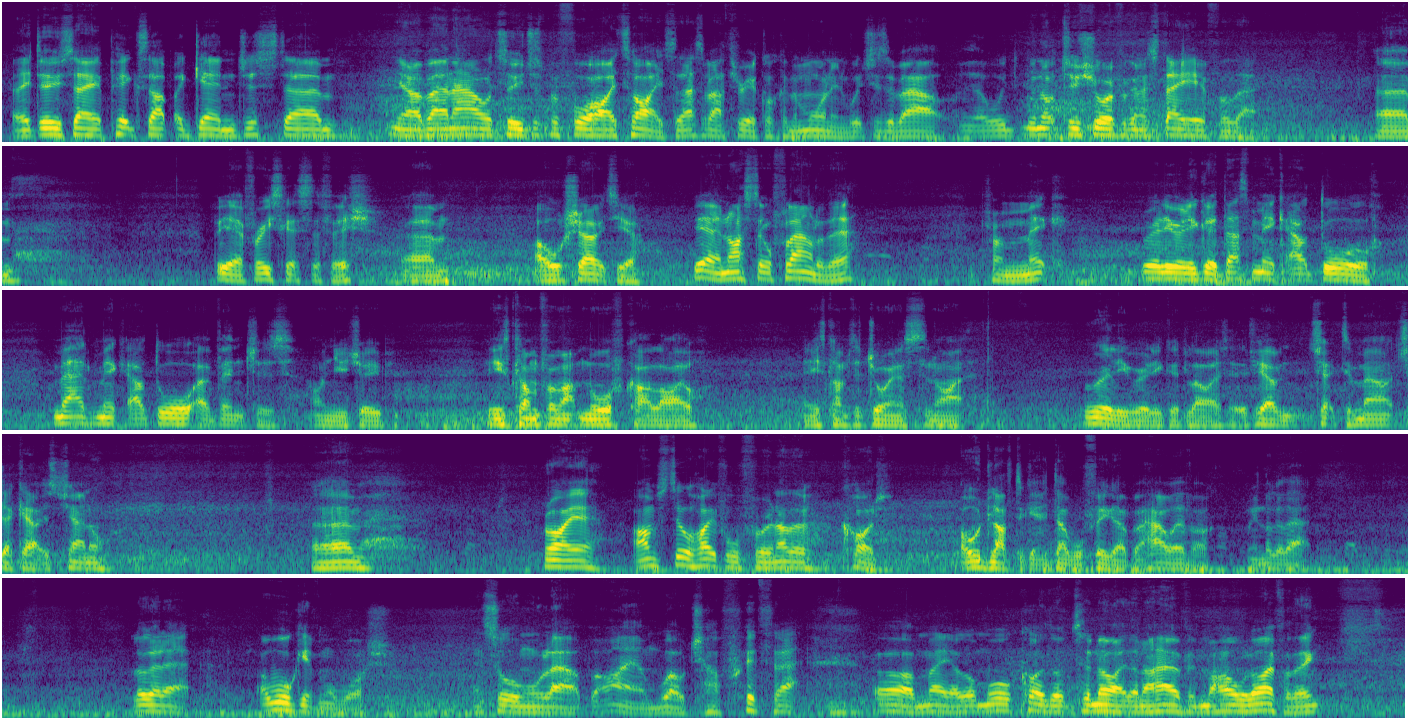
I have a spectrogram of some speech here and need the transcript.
They do say it picks up again just, um, you know, about an hour or two just before high tide. So that's about three o'clock in the morning, which is about, you know, we're not too sure if we're going to stay here for that. Um, but yeah, Rhys gets the fish. Um, I will show it to you. Yeah, nice little flounder there from Mick. Really, really good. That's Mick Outdoor, Mad Mick Outdoor Adventures on YouTube. He's come from up north Carlisle and he's come to join us tonight. Really, really good lad. If you haven't checked him out, check out his channel. Um, right, yeah, I'm still hopeful for another cod. I would love to get a double figure, but however, I mean, look at that. Look at that. I will give them a wash and sort them all out, but I am well chuffed with that. Oh, mate, I got more cod tonight than I have in my whole life, I think.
